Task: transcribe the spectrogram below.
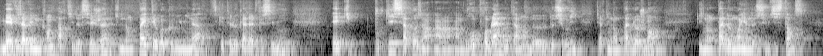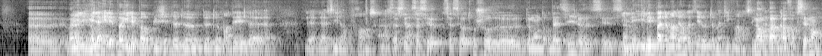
Mais vous avez une grande partie de ces jeunes qui n'ont pas été reconnus mineurs, ce qui était le cas d'Alfousseni, et qui, pour qui ça pose un, un- un gros problème, notamment de, de survie. C'est-à-dire qu'ils n'ont pas de logement, ils n'ont pas de moyens de subsistance. Euh, voilà, Mais il, et là, il n'est pas, obligé de, de- de demander le- l'asile en France. Ah, ça c'est, autre chose. Euh, demandeur d'asile, c'est, Il n'est pas demandeur d'asile automatiquement dans ces Non, cas-là. pas, pas forcément.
